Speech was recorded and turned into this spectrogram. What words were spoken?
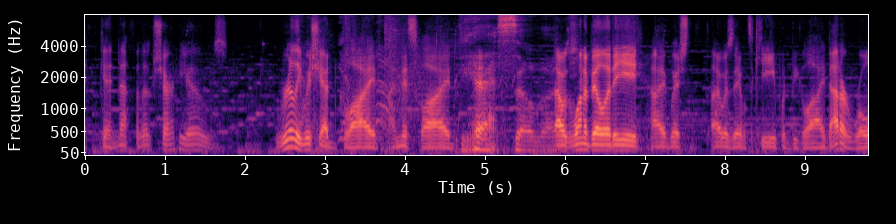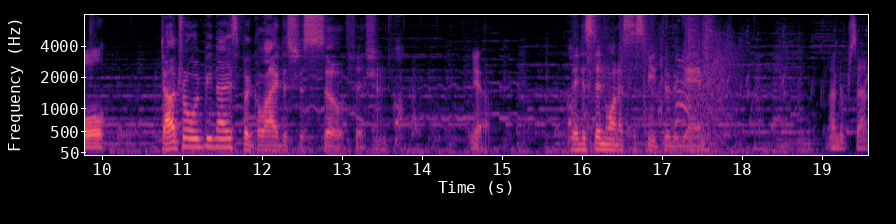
Can't get enough of those shardios. Really wish you had glide. I miss glide. Yeah, so much. That was one ability I wish I was able to keep would be glide. That or roll. Dodge roll would be nice, but glide is just so efficient. Yeah, They just didn't want us to speed through the game. 100%.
